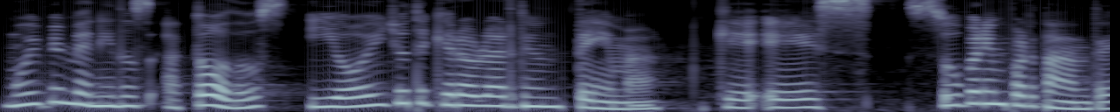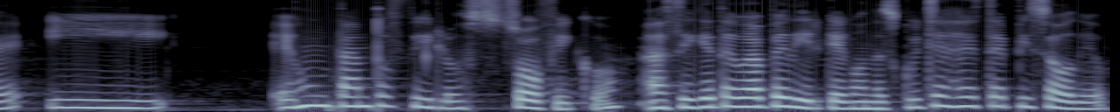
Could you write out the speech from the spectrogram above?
Muy bienvenidos a todos y hoy yo te quiero hablar de un tema que es súper importante y es un tanto filosófico, así que te voy a pedir que cuando escuches este episodio,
